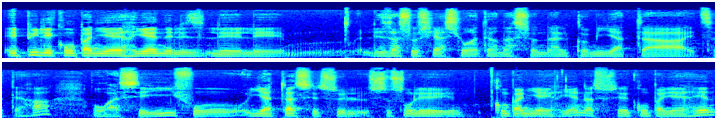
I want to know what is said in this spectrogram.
Et puis les compagnies aériennes et les, associations internationales comme IATA, etc., OACI font. IATA, ce, ce sont les compagnies aériennes, l'association des compagnies aériennes,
